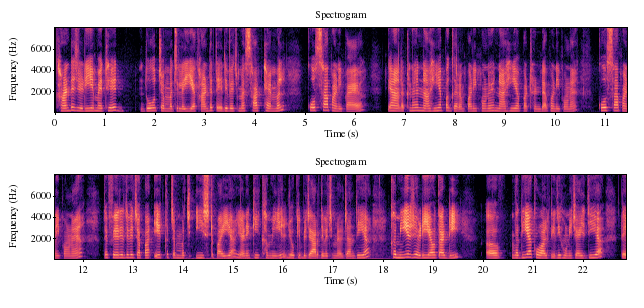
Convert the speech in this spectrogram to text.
ਖੰਡ ਜਿਹੜੀ ਹੈ, ਮੈਂ ਇੱਥੇ 2 ਚਮਚ ਲਈ ਆ ਖੰਡ ਤੇ ਇਹਦੇ ਵਿੱਚ ਮੈਂ 60 ml ਕੋਸਾ ਪਾਣੀ ਪਾਇਆ। ਧਿਆਨ ਰੱਖਣਾ ਹੈ, ਨਾ ਹੀ ਆਪਾਂ ਗਰਮ ਪਾਣੀ ਪਾਉਣਾ ਹੈ, ਨਾ ਹੀ ਆਪਾਂ ਠੰਡਾ ਪਾਣੀ ਪਾਉਣਾ ਹੈ। ਕੋਸਾ ਪਾਣੀ ਪਾਉਣਾ ਹੈ ਤੇ ਫਿਰ ਇਹਦੇ ਵਿੱਚ ਆਪਾਂ 1 ਚਮਚ ਈਸਟ ਪਾਈ ਆ, ਯਾਨੀ ਕਿ ਖਮੀਰ, ਜੋ ਕਿ ਬਾਜ਼ਾਰ ਦੇ ਵਿੱਚ ਮਿਲ ਜਾਂਦੀ ਆ। ਖਮੀਰ ਜਿਹੜੀ ਆ, ਉਹ ਤੁਹਾਡੀ ਵਧੀਆ ਕੁਆਲਿਟੀ ਦੀ ਹੋਣੀ ਚਾਹੀਦੀ ਆ ਤੇ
